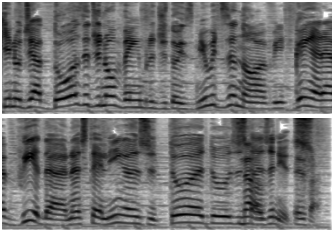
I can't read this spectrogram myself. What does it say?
que no dia 12 de novembro de 2019 ganhará vida nas telinhas de todos os Não, Estados Unidos. Exato.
